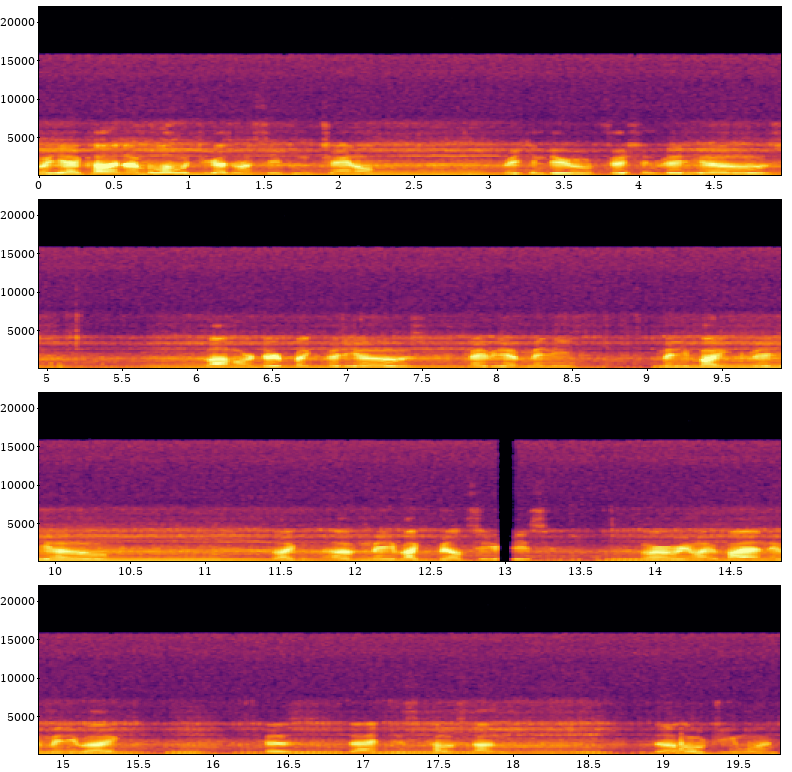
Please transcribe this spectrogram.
But yeah, comment down below what you guys want to see from the channel. We can do fishing videos, a lot more dirt bike videos, maybe a mini mini bike video, like a mini bike build series, or we might buy a new mini bike because the engine's toast on the OG one.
